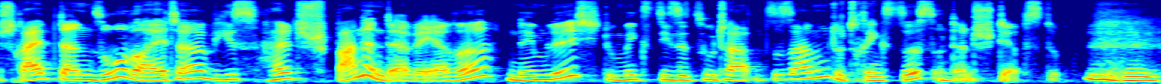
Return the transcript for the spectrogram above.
schreibt dann so weiter, wie es halt spannender wäre, nämlich du mixt diese Zutaten zusammen, du trinkst es und dann stirbst du. Mhm.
